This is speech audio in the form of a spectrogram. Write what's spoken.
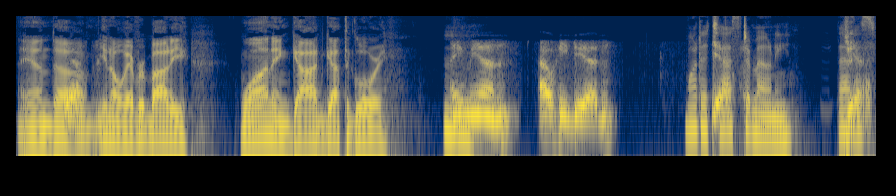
and yeah. you know, everybody won, and God got the glory. Amen. Oh, he did. What a testimony. That is-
